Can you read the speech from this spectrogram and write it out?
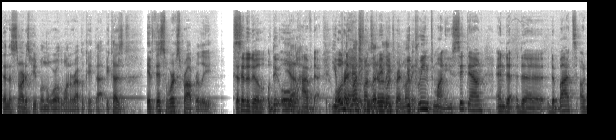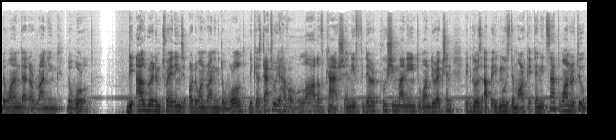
then the smartest people in the world want to replicate that. Because if this works properly, Citadel, they all Yeah. have that. You all print the hedge money. You funds, are big literally ones, print You print money. You sit down, and the the the bots are the one that are running the world. The algorithm tradings are the one running the world because that's where you have a lot of cash. And if they're pushing money into one direction, it goes up, it moves the market. And it's not one or two.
